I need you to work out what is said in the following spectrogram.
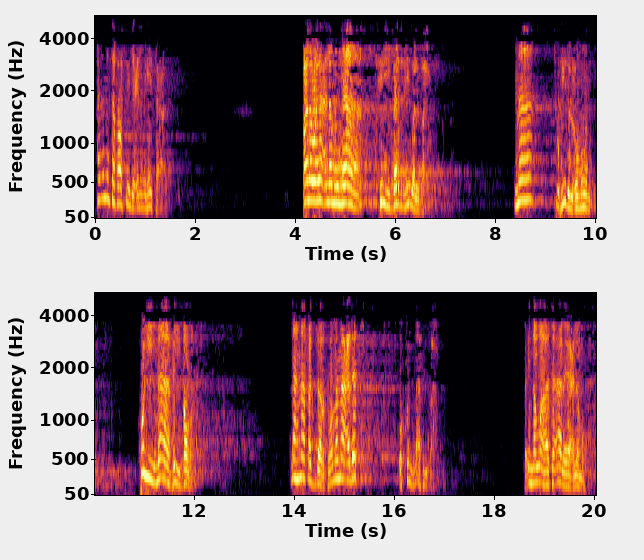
هذا من تفاصيل علمه تعالى. قال ويعلم ما في البر والبحر. ما تفيد العموم. كل ما في البر. مهما قدرت ومهما عددت وكل ما في البحر. فإن الله تعالى يعلمه.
